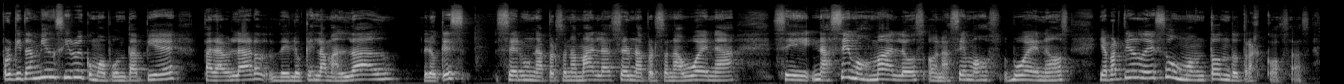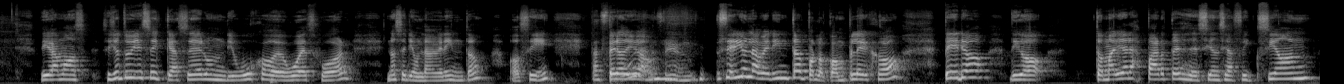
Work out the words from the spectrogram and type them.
porque también sirve como puntapié para hablar de lo que es la maldad, de lo que es ser una persona mala, ser una persona buena, si nacemos malos o nacemos buenos, y a partir de eso un montón de otras cosas. Digamos, si yo tuviese que hacer un dibujo de Westworld, no sería un laberinto, o sí, pero digo, sí. sería un laberinto por lo complejo, pero digo, tomaría las partes de ciencia ficción,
